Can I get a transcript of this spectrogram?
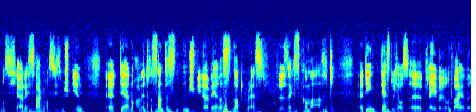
muss ich ehrlich sagen, aus diesem Spiel. Äh, der noch am interessantesten Spieler wäre Snodgrass für 6,8. Äh, den, der ist durchaus äh, playable und viable.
